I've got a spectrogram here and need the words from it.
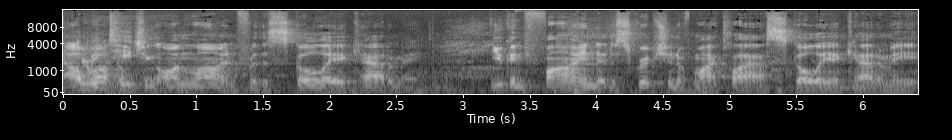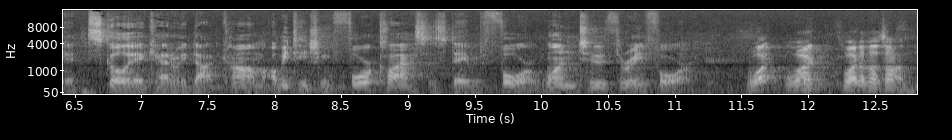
I'll You're be welcome. teaching online for the Schole Academy. You can find a description of my class, Schole Academy, at scholeacademy.com. I'll be teaching four classes, David. Four. One, two, three, four. What what what are those on?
